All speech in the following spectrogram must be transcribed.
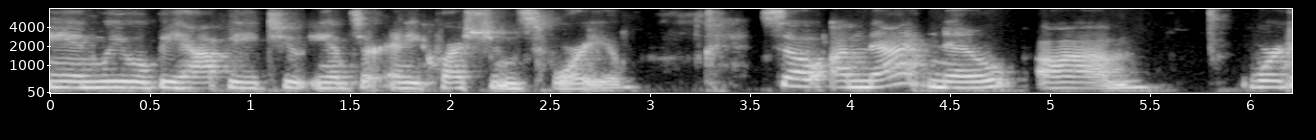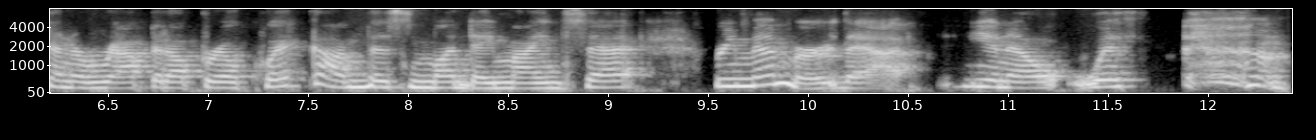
and we will be happy to answer any questions for you. So, on that note, um, we're going to wrap it up real quick on this Monday mindset. Remember that, you know, with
